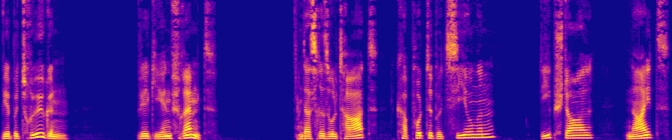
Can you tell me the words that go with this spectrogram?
Wir betrügen. Wir gehen fremd. Das Resultat kaputte Beziehungen, Diebstahl, Neid,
